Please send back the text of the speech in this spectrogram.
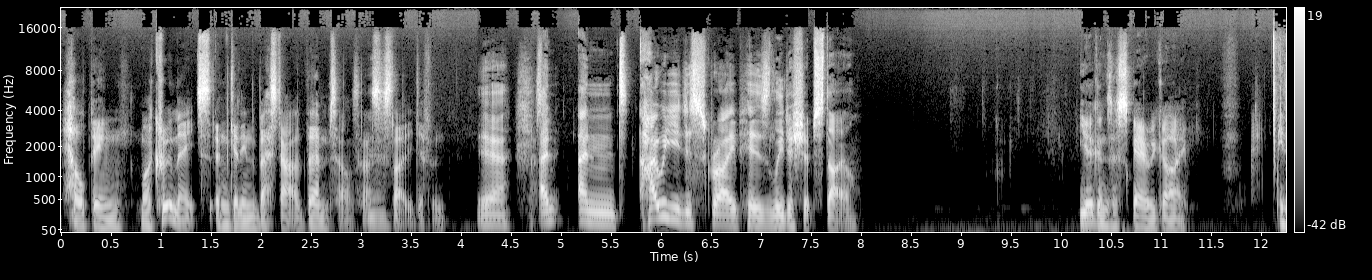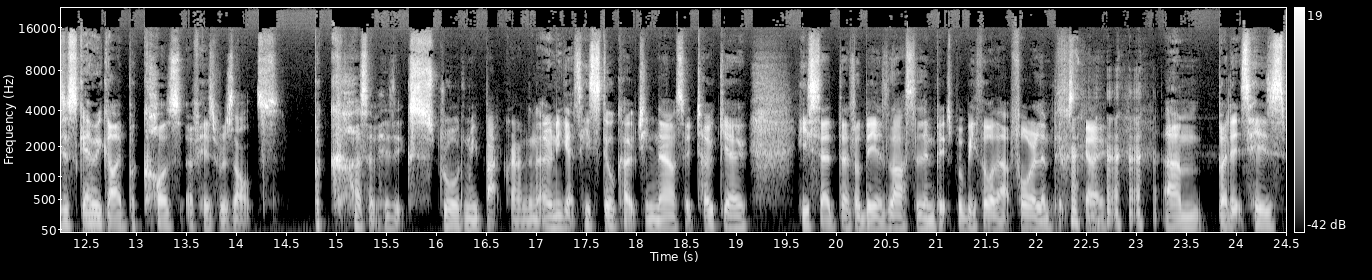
helping my crewmates and getting the best out of themselves. That's a slightly different. Yeah. And and how would you describe his leadership style? Jurgen's a scary guy. He's a scary guy because of his results, because of his extraordinary background, and only gets. He's still coaching now. So Tokyo, he said that'll be his last Olympics, but we thought that four Olympics ago. um, but it's his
